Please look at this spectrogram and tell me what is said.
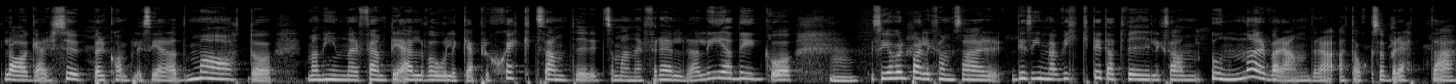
lagar superkomplicerad mat och man hinner 51 olika projekt samtidigt som man är föräldraledig. Och, Så jag vill bara liksom så här, det är så himla viktigt att vi liksom unnar varandra att också berätta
